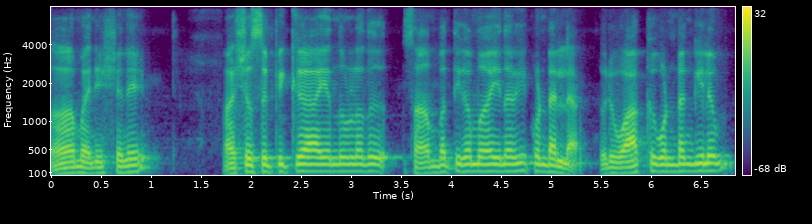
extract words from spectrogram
ആ മനുഷ്യനെ ആശ്വസിപ്പിക്കുക എന്നുള്ളത് സാമ്പത്തികമായി നൽകിക്കൊണ്ടല്ല. ഒരു വാക്ക് കൊണ്ടെങ്കിലും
